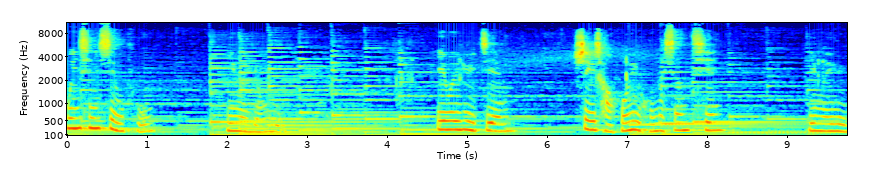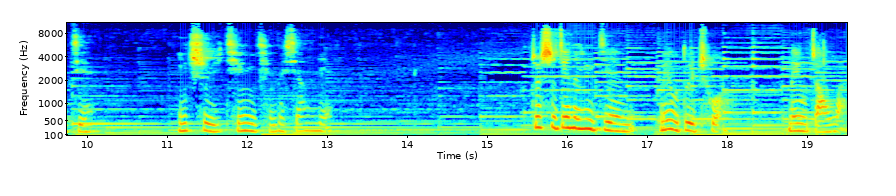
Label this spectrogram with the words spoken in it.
温馨幸福，因为有你。因为遇见，是一场魂与魂的相牵；因为遇见，一次情与情的相恋。这世间的遇见，没有对错，没有早晚，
